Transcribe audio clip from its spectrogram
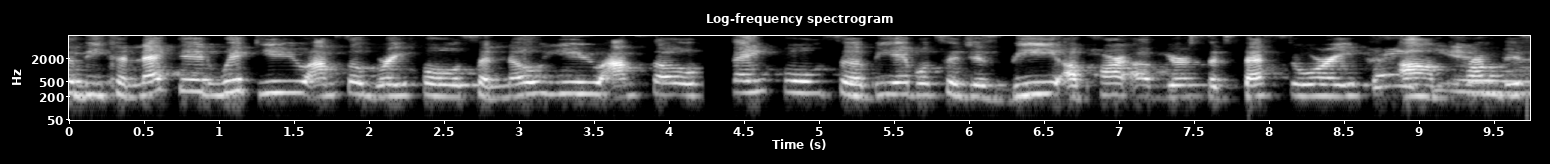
to be connected with you. I'm so grateful to know you. I'm so thankful to be able to just be a part of your success story um, from this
